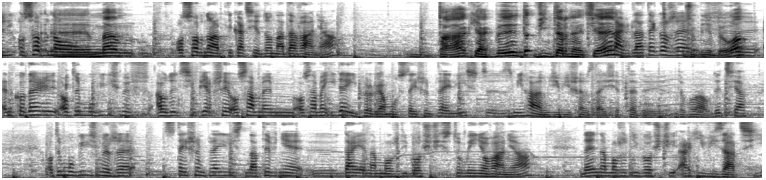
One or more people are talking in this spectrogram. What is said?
Czyli osobną, E, mam- osobną aplikację do nadawania. tak, jakby w internecie. Tak, dlatego że Żeby nie było. encodery, o tym mówiliśmy w audycji pierwszej o, samym, o samej idei programu Station Playlist z Michałem Dziwiszem, zdaje się wtedy to była audycja. O tym mówiliśmy, że Station Playlist natywnie y, daje nam możliwości strumieniowania, daje nam możliwości archiwizacji,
